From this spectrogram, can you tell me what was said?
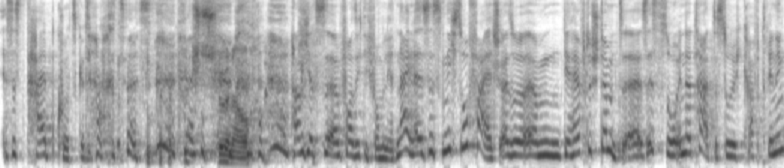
Es ist halb kurz gedacht. Schön auch. Habe ich jetzt äh, vorsichtig formuliert. Nein, es ist nicht so falsch. Also ähm, die Hälfte stimmt. Äh, es ist so in der Tat, dass du durch Krafttraining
